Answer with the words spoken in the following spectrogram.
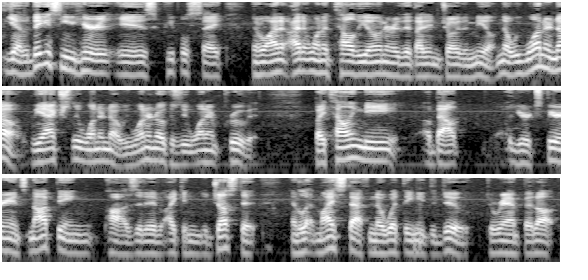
yeah, the biggest thing you hear is people say, you know, I, I didn't want to tell the owner that I didn't enjoy the meal. No, we want to know. We actually want to know. We want to know because we want to improve it. By telling me about your experience not being positive, I can adjust it and let my staff know what they need to do to ramp it up.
